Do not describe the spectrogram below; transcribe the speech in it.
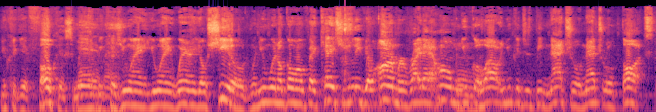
you could get focused, man, Yeah, because man. you ain't you ain't wearing your shield. When you went to go on vacation, you leave your armor right at home, and you Mm-hmm. go out and you could just be natural, natural thoughts.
